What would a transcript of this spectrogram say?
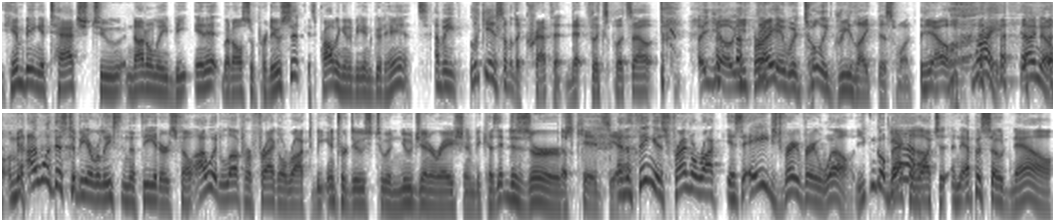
him being attached to not only be in it but also produce it, it's probably going to be in good hands. I mean, looking at some of the crap that Netflix puts out, you know, you think Right? they would totally greenlight this one. You know, right. I know. I mean, I want this to be a release in the theaters film. I would love for Fraggle Rock to be introduced to a new generation because it deserves kids, yeah. And the thing is, Fraggle Rock is aged very, very well. You can go back and watch an episode now,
